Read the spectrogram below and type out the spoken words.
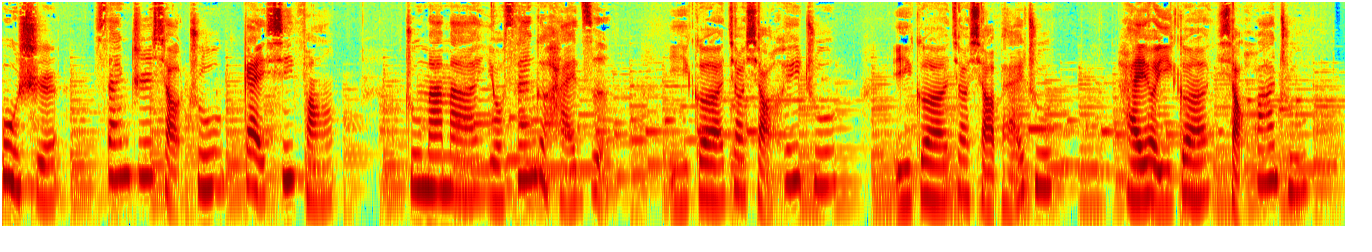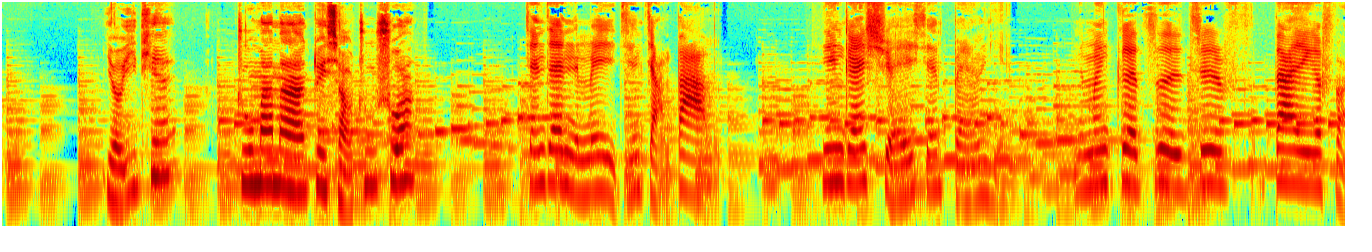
故事：三只小猪盖新房。猪妈妈有三个孩子，一个叫小黑猪，一个叫小白猪，还有一个小花猪。有一天，猪妈妈对小猪说：“现在你们已经长大了，应该学一些本领。你们各自去搭一个房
